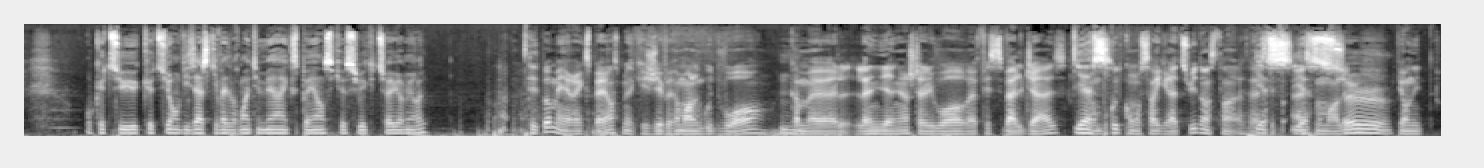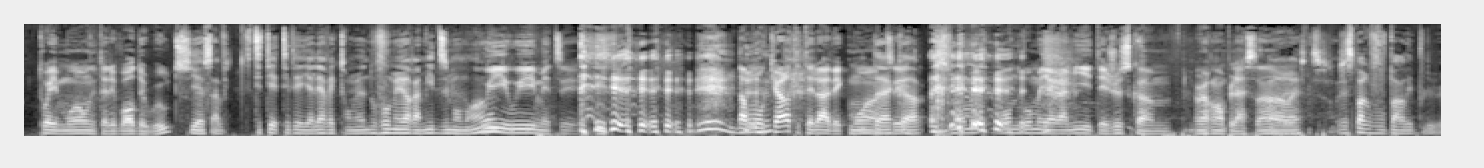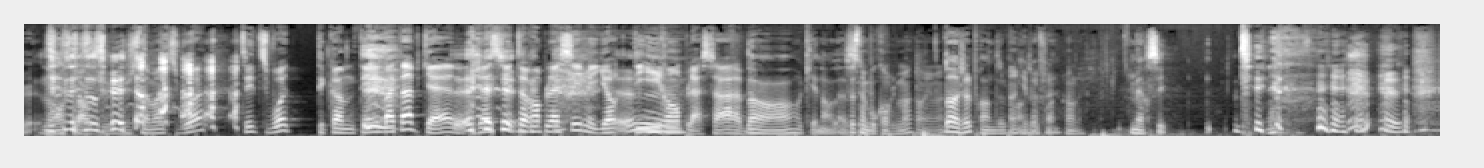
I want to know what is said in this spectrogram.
ou que tu, que tu envisages qui va vraiment être une meilleure expérience que celui que tu as eu à Mural? Peut-être pas meilleure expérience, mais que j'ai vraiment le goût de voir. Mhm. Comme euh, l'année dernière, j'étais allé voir euh, Festival Jazz. Ils Yes. ont beaucoup de concerts gratuits dans ce temps- à, yes, ce, à yes, ce moment-là. Puis on est, toi et moi, on est allé voir The Roots. Yes, t'étais, y allé avec ton nouveau meilleur ami du moment. Oui, oui, mais tu dans mon cœur, t'étais là avec moi. D'accord. Mon, nouveau meilleur ami était juste comme un remplaçant. Ah euh, ouais, j'espère que vous vous parlez plus. Non, on se parle plus. Justement, tu vois, tu vois, t'es comme, t'es imbattable, Kael. J'ai essayé de te remplacer, mais il y a- t'es irremplaçable. Non, ok, non, là. Ça, c'est un beau compliment quand même. hein? Non, je vais le prendre, je vais le prendre, je le prendre. Merci.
